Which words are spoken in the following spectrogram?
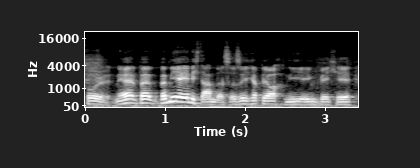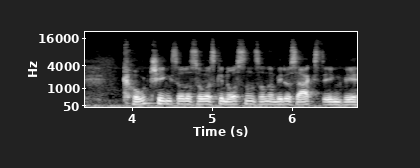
voll. Ja, bei, bei mir eh nicht anders. Also ich habe ja auch nie irgendwelche Coachings oder sowas genossen, sondern wie du sagst, irgendwie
